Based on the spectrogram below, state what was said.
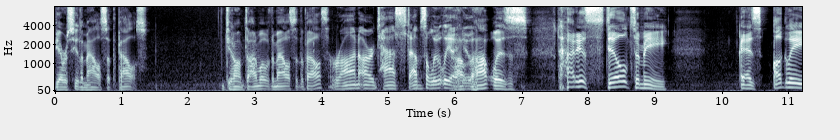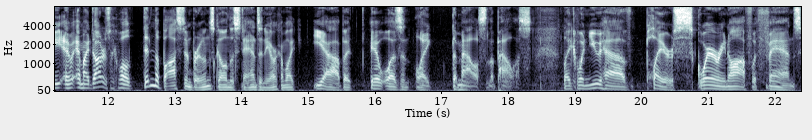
you ever see the Malice at the Palace?" Do you know what I'm talking about with the Malice at the Palace? Ron Artest, absolutely, I Uh, do. that was that is still to me as ugly. And, my daughter's like, "Well, didn't the Boston Bruins go in the stands in New York?" I'm like, "Yeah, but it wasn't like the Malice in the Palace. Like when you have players squaring off with fans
